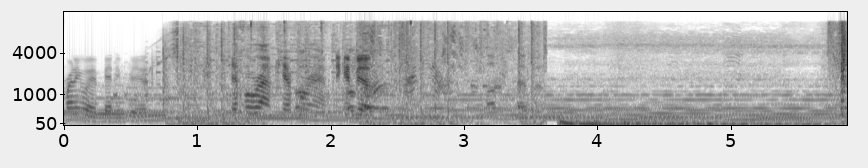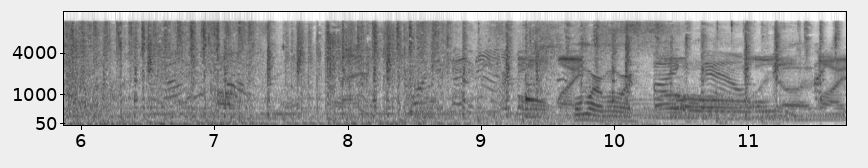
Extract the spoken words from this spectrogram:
running away, baiting for you. Careful ramp, careful ramp. They can be. Oh my. One more, one more. Oh down. my.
